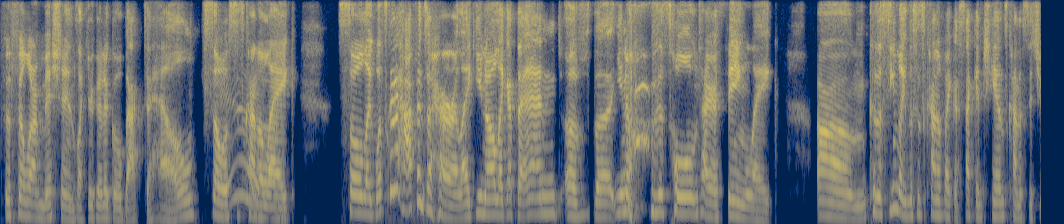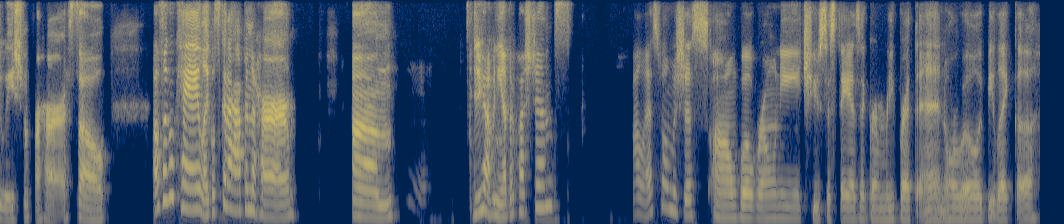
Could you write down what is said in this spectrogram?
fulfill our missions, like you're gonna go back to hell. So yeah. it's just kind of like, so like what's gonna happen to her? Like, you know, like at the end of the, you know, this whole entire thing, like um, because it seemed like this is kind of like a second chance kind of situation for her. So I was like, okay, like what's gonna happen to her? Um, do you have any other questions? My last one was just um, will Roni choose to stay as a Grim Reaper at the end, or will it be like a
